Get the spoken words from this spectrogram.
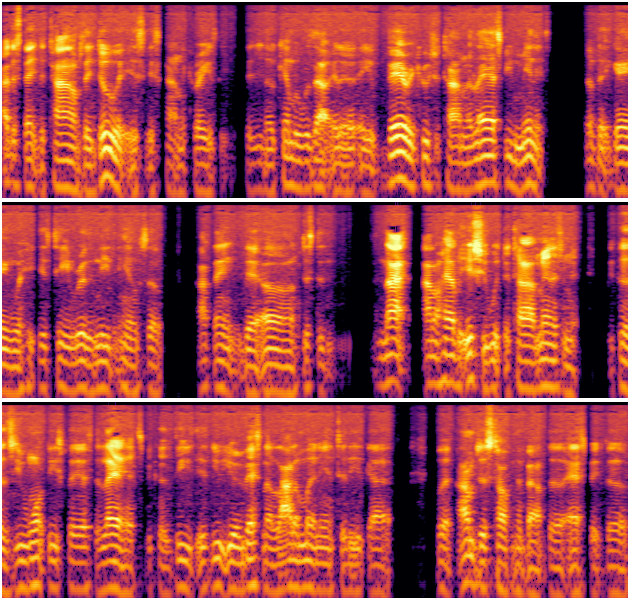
I just think the times they do it is is kind of crazy. Because you know, Kemba was out at a, a, very crucial time in the last few minutes of that game where his team really needed him. So I think that uh, just to not, I don't have an issue with the time management because you want these players to last because these you you're investing a lot of money into these guys. But I'm just talking about the aspect of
